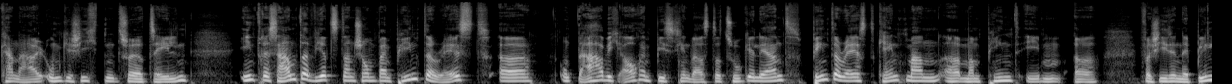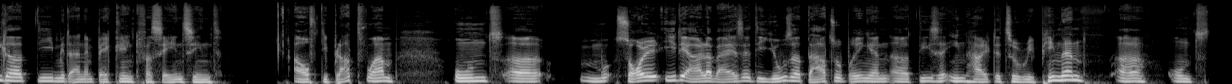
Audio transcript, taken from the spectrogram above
Kanal, um Geschichten zu erzählen. Interessanter wird es dann schon beim Pinterest. Äh, und da habe ich auch ein bisschen was dazugelernt. Pinterest kennt man, äh, man pinnt eben verschiedene Bilder, die mit einem Backlink versehen sind, auf die Plattform und soll idealerweise die User dazu bringen, äh, diese Inhalte zu repinnen äh, und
